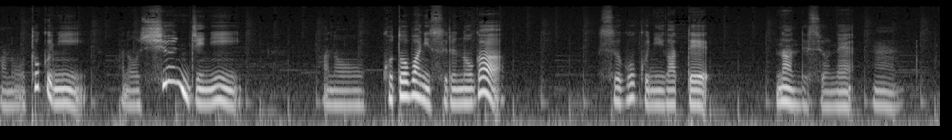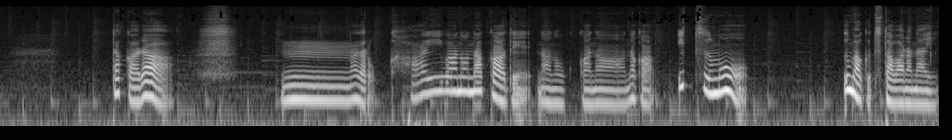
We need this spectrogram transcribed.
あの、特に、あの、瞬時に、あの、言葉にするのが、すごく苦手なんですよね。うん。だから、うーん、なんだろう、会話の中でなのかな。なんか、いつもうまく伝わらない。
